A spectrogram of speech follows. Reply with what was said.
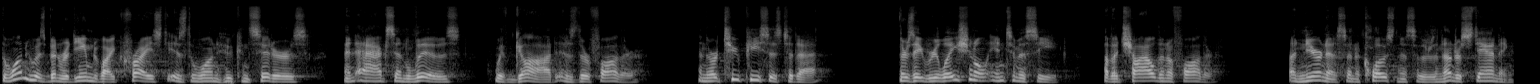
The one who has been redeemed by Christ is the one who considers and acts and lives with God as their Father. And there are two pieces to that there's a relational intimacy of a child and a father, a nearness and a closeness, so there's an understanding,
